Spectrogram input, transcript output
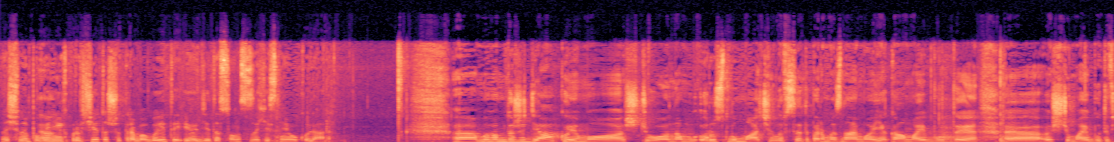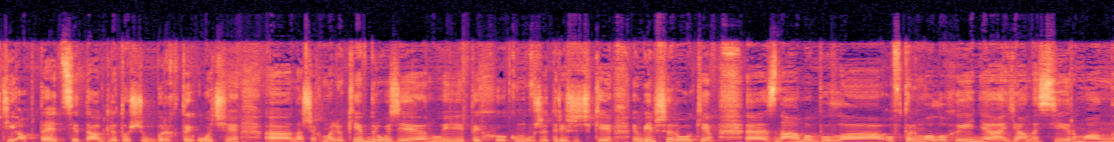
Значить, ми повинні Так. їх привчити, що треба вийти і одіти сонцезахисні окуляри. Е, Ми вам дуже дякуємо, що нам розтлумачили все. Тепер ми знаємо, яка має бути, е, що має бути в тій аптеці, так для того, щоб берегти очі е, наших малюків, друзі. Ну і тих, кому вже трішечки більше років. З нами була офтальмологиня Яна Сірман.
